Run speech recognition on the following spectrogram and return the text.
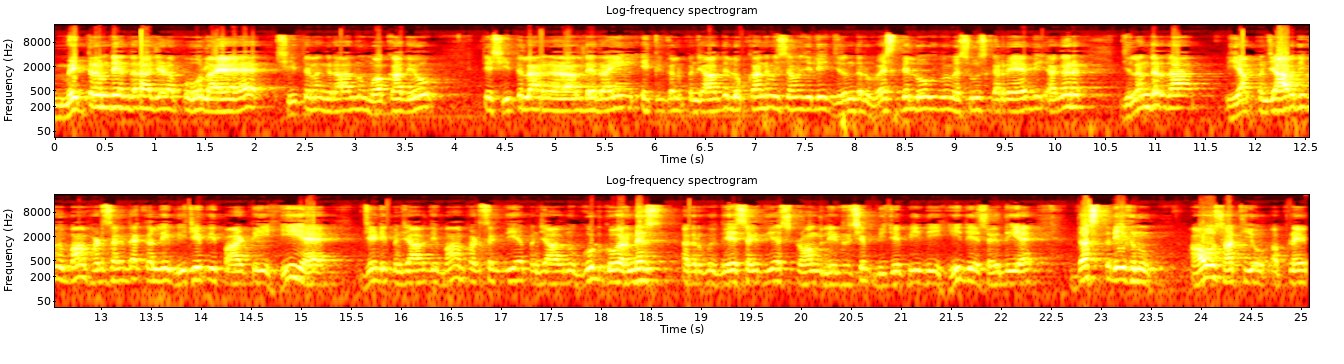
ਮਿਡ ਟਰਮ ਦੇ ਅੰਦਰ ਆ ਜਿਹੜਾ ਪੋਲ ਆਇਆ ਹੈ, ਸ਼ੀਤਲ ਅੰਗਰਾਲ ਨੂੰ ਮੌਕਾ ਦਿਓ। ਤੇ ਸ਼ੀਤਲਾ ਅੰਗਰਾਲ ਦੇ ਰਾਹੀਂ ਇੱਕ ਗੱਲ ਪੰਜਾਬ ਦੇ ਲੋਕਾਂ ਨੇ ਵੀ ਸਮਝ ਲਈ, ਜਲੰਧਰ ਵੈਸਟ ਦੇ ਲੋਕ ਵੀ ਮਹਿਸੂਸ ਕਰ ਰਹੇ ਆ ਵੀ ਅਗਰ ਜਲੰਧਰ ਦਾ ਜਾਂ ਪੰਜਾਬ ਦੀ ਕੋਈ ਬਾਹ ਫੜ ਸਕਦਾ, ਕੱਲੀ ਬੀਜੇਪੀ ਪਾਰਟੀ ਹੀ ਹੈ ਜਿਹੜੀ ਪੰਜਾਬ ਦੀ ਬਾਹ ਫੜ ਸਕਦੀ ਹੈ, ਪੰਜਾਬ ਨੂੰ ਗੁੱਡ ਗਵਰਨੈਂਸ ਅਗਰ ਕੋਈ ਦੇ ਸਕਦੀ ਹੈ ਸਟਰੋਂਗ ਲੀਡਰਸ਼ਿਪ ਬੀਜੇਪੀ ਦੀ ਹੀ ਦੇ ਸਕਦੀ ਹੈ। 10 ਤਰੀਕ ਨੂੰ ਆਓ ਸਾਥੀਓ ਆਪਣੇ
